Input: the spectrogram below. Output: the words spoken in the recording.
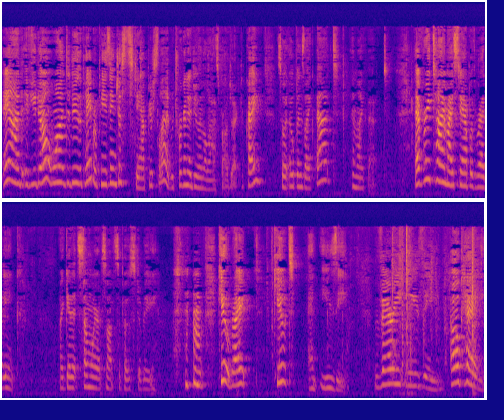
And if you don't want to do the paper piecing, just stamp your sled, which we're gonna do in the last project, okay? So it opens like that and like that. Every time I stamp with red ink, I get it somewhere it's not supposed to be. Cute, right? Cute and easy. Very easy. Okay,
